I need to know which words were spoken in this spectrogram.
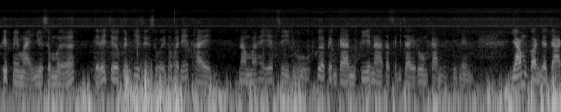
คลิปใหม่ๆ อยู่เสมอ จะได้เจอพื้นที่สวยๆทั่วประเทศไทยนำมาให้ FC ดู เพื่อเป็นการพิจารณาตัดสินใจร่วมกันอีกทีหนึ่ง ย้ำก่อนจะจาก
